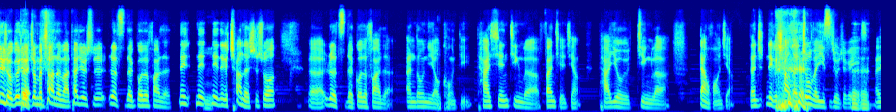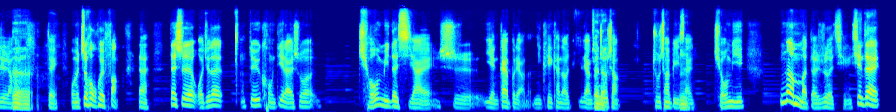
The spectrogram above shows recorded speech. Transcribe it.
那首歌就是这么唱的嘛，他就是热刺的 Godfather。那那那那个唱的是说，呃，热刺的 Godfather 安东尼奥孔蒂，他先进了番茄酱，他又进了蛋黄奖。但是那个唱的中文意思就是这个意思 嗯，那就然后嗯，对我们之后会放，嗯、但是我觉得对于孔蒂来说，球迷的喜爱是掩盖不了的。你可以看到两个主场主场比赛，球迷那么的热情。现在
